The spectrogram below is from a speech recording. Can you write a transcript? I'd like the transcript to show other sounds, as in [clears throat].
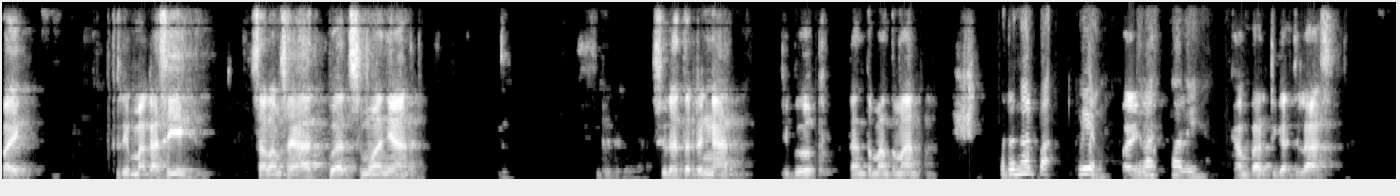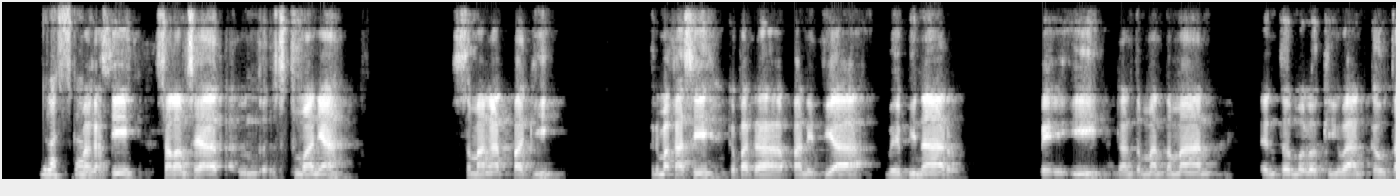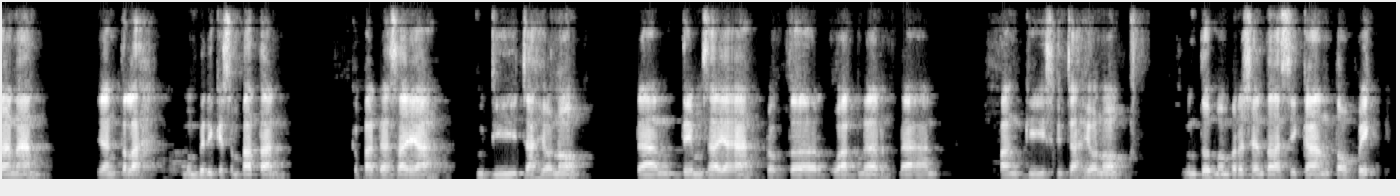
Baik, terima kasih. Salam sehat buat semuanya. Sudah terdengar, Ibu dan teman-teman? Terdengar Pak, clear, Baik. jelas sekali. Gambar juga jelas. Jelas sekali. Terima kasih, salam sehat untuk semuanya. Semangat pagi. Terima kasih kepada panitia webinar PII dan teman-teman entomologi wan kehutanan yang telah memberi kesempatan kepada saya Budi Cahyono dan tim saya Dr. Wagner dan Pangki Sucahyono untuk mempresentasikan topik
